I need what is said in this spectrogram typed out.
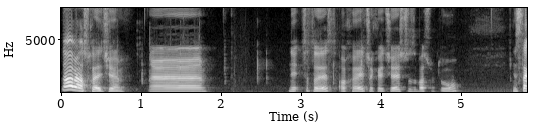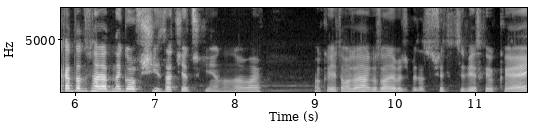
Dobra, słuchajcie. Eee, nie, co to jest? Okej, czekajcie, jeszcze zobaczmy tu. Jest taka na radnego wsi zacieczki. No, no, no. Okej, to może głosowanie będzie pytać w świetlicy wiejskiej, okej.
